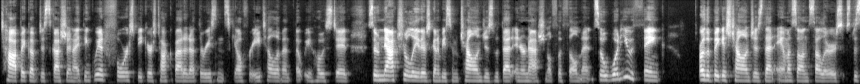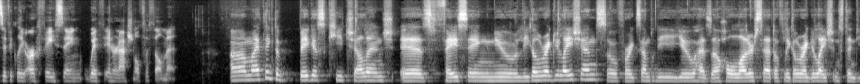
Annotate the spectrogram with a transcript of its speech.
topic of discussion. I think we had four speakers talk about it at the recent Scale for E-tail event that we hosted. So naturally there's going to be some challenges with that international fulfillment. So what do you think are the biggest challenges that Amazon sellers specifically are facing with international fulfillment? Um, I think the biggest key challenge is facing new legal regulations. So, for example, the EU has a whole other set of legal regulations than the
